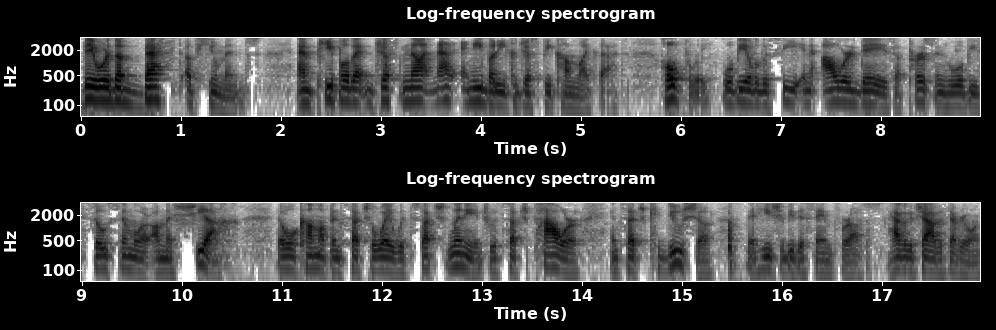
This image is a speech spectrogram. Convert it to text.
they were the best of humans, and people that just not not anybody could just become like that hopefully, we'll be able to see in our days a person who will be so similar, a Mashiach, that will come up in such a way, with such lineage, with such power, and such Kedusha, that he should be the same for us. Have a good Shabbos, everyone.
